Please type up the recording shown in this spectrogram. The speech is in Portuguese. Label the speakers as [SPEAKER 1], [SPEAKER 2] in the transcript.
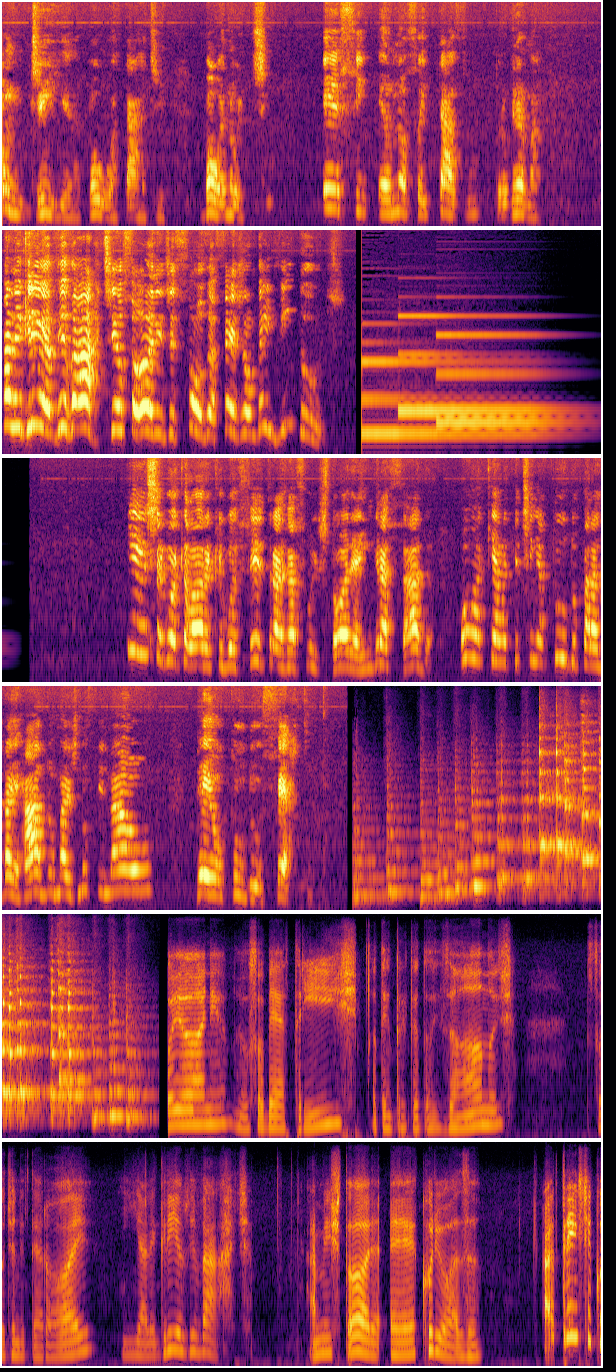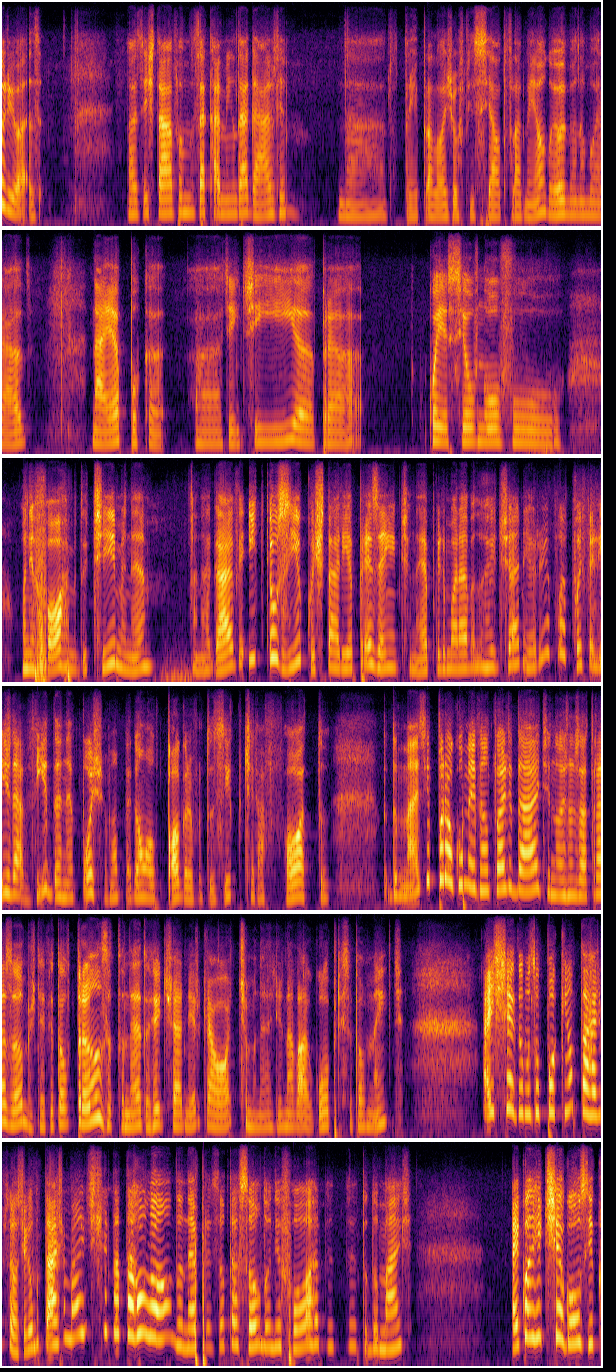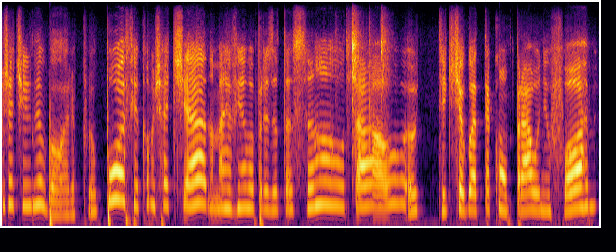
[SPEAKER 1] Bom dia, boa tarde, boa noite. Esse é o nosso oitavo programa. Alegria, viva a arte! Eu sou Anne de Souza, sejam bem-vindos! E chegou aquela hora que você traz a sua história engraçada ou aquela que tinha tudo para dar errado, mas no final deu tudo certo.
[SPEAKER 2] Oi, Anne. Eu sou Beatriz, eu tenho 32 anos, sou de Niterói e alegria viva arte. A minha história é curiosa, a triste e curiosa. Nós estávamos a caminho da Gávea, para ir para a loja oficial do Flamengo, eu e meu namorado. Na época, a gente ia para conhecer o novo uniforme do time, né? Na Gávea, e o Zico estaria presente. Na época ele morava no Rio de Janeiro. E foi, foi feliz da vida, né? Poxa, vamos pegar um autógrafo do Zico, tirar foto tudo mais. E por alguma eventualidade nós nos atrasamos devido ao trânsito, né, do Rio de Janeiro, que é ótimo, né, ali na Lagoa principalmente. Aí chegamos um pouquinho tarde, pessoal, chegamos tarde, mas ainda tá rolando, né, apresentação do uniforme, né, tudo mais. Aí quando a gente chegou, o Zico já tinha ido embora. Pô, ficamos chateados, mas vinha uma apresentação tal. Eu, a gente chegou até comprar o uniforme.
